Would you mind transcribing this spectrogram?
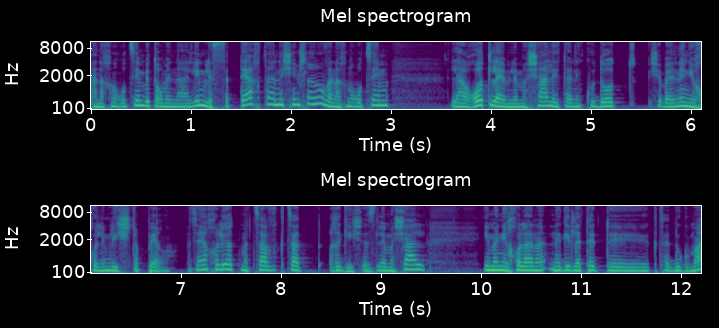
אנחנו רוצים בתור מנהלים לפתח את האנשים שלנו, ואנחנו רוצים להראות להם, למשל, את הנקודות שבהן הם יכולים להשתפר. אז זה יכול להיות מצב קצת רגיש. אז למשל, אם אני יכולה, נגיד, לתת uh, קצת דוגמה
